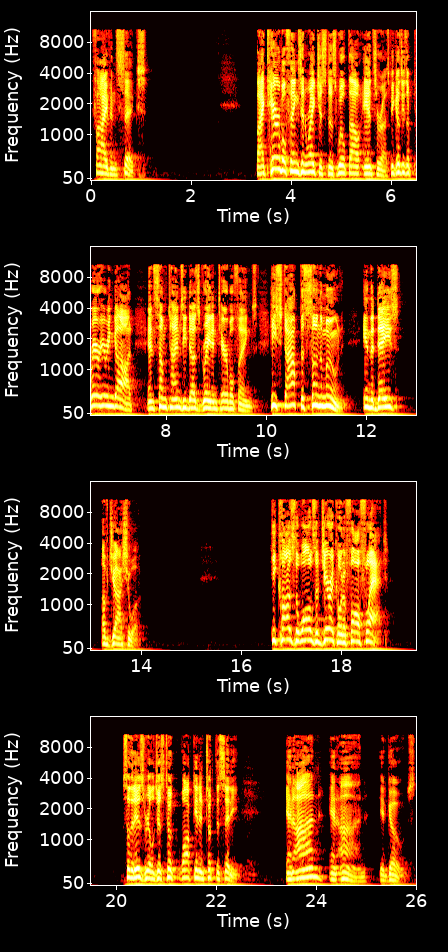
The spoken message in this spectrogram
5 and 6. By terrible things in righteousness wilt thou answer us. Because he's a prayer hearing God, and sometimes he does great and terrible things. He stopped the sun and the moon in the days of Joshua. He caused the walls of Jericho to fall flat so that Israel just took, walked in and took the city. And on and on it goes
